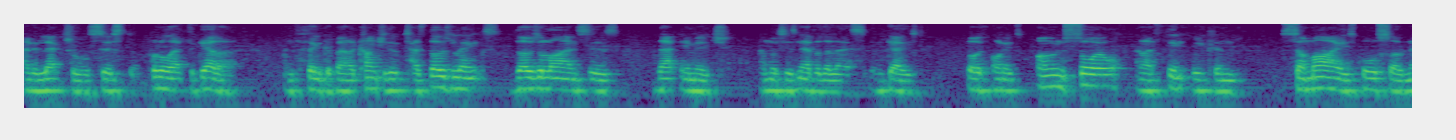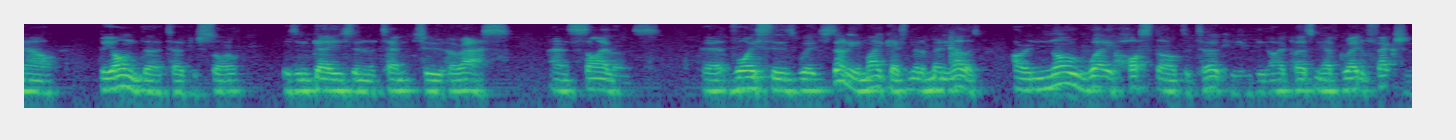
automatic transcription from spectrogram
and electoral system. Put all that together and think about a country that has those links, those alliances, that image, and which is nevertheless engaged both on its own soil, and I think we can surmise also now beyond the Turkish soil, is engaged in an attempt to harass and silence uh, voices which, certainly in my case, and there are many others, are in no way hostile to Turkey. Indeed, I personally have great affection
